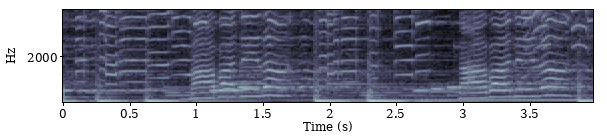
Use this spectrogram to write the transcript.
မာပါသေးသောတာပါသေးသော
